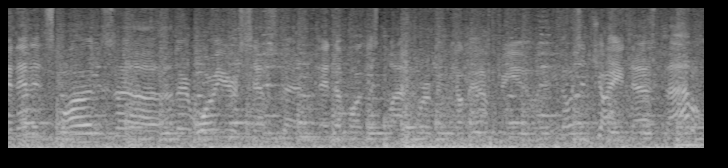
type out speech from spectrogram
and then it spawns uh, other warrior Cephs that end up on this platform and come after you. And, you know, it's a giant-ass battle.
